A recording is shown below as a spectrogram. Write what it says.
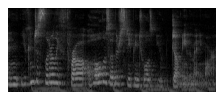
and you can just literally throw out all those other steeping tools. You don't need them anymore.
